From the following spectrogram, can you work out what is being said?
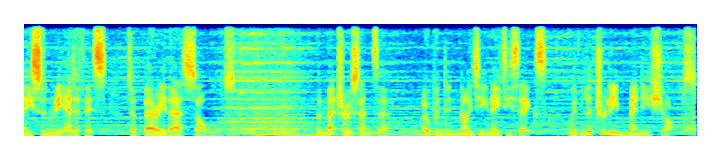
masonry edifice to bury their souls. The Metro Centre opened in 1986 with literally many shops.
